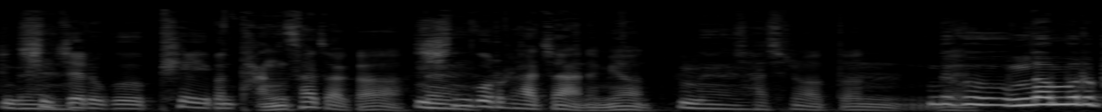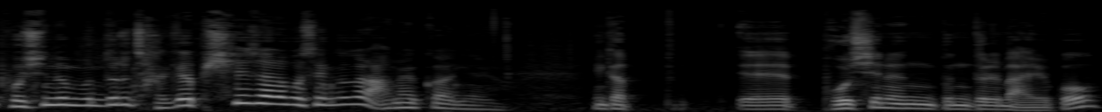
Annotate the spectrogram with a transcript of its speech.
네. 실제로 그 피해 입은 당사자가 네. 신고를 하지 않으면 네. 사실은 어떤 근데 네. 그 음란물을 보시는 분들은 자기가 피해자라고 생각을 안 할 거 아니에요. 그러니까 예, 보시는 분들 말고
